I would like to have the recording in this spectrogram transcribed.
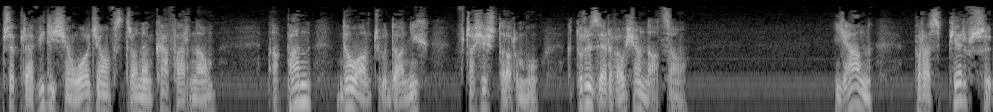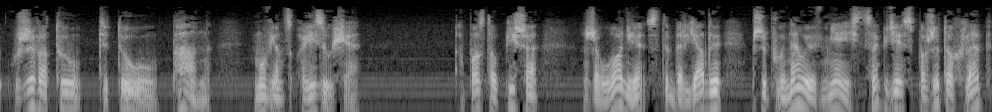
przeprawili się łodzią w stronę Kafarnaum, a Pan dołączył do nich w czasie sztormu, który zerwał się nocą. Jan po raz pierwszy używa tu tytułu Pan, mówiąc o Jezusie. Apostoł pisze, że łodzie z Tyberiady przypłynęły w miejsce, gdzie spożyto chleb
